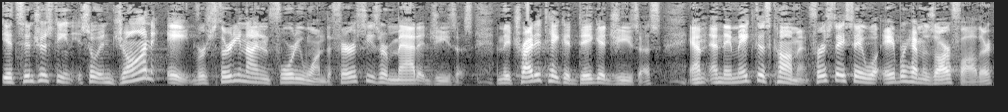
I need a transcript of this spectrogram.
It's interesting. So in John 8, verse 39 and 41, the Pharisees are mad at Jesus. And they try to take a dig at Jesus. And, and they make this comment. First, they say, Well, Abraham is our father.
